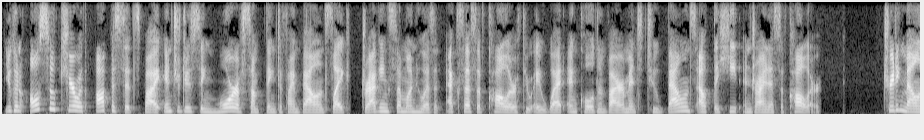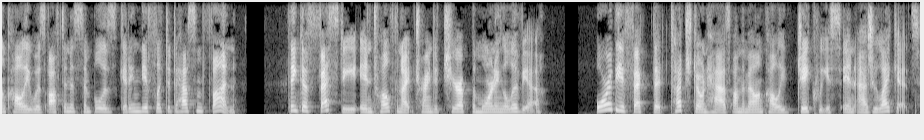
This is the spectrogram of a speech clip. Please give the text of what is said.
You can also cure with opposites by introducing more of something to find balance, like dragging someone who has an excess of choler through a wet and cold environment to balance out the heat and dryness of choler. Treating melancholy was often as simple as getting the afflicted to have some fun. Think of Feste in Twelfth Night trying to cheer up the mourning Olivia, or the effect that Touchstone has on the melancholy Jaques in As You Like It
